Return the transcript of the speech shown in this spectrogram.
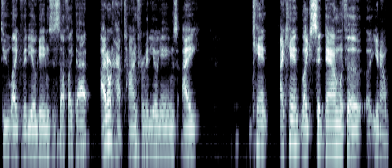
do like video games and stuff like that. I don't have time for video games. I can't I can't like sit down with a, a you know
